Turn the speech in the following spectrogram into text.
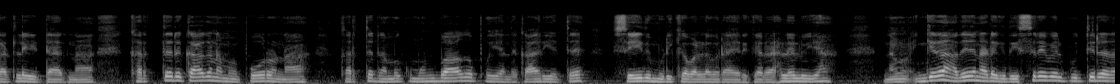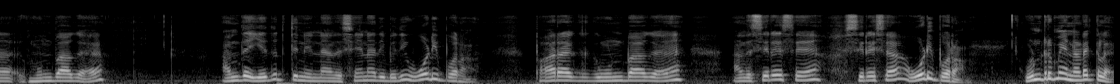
கட்டளையிட்டார்னா கர்த்தருக்காக நம்ம போகிறோன்னா கர்த்தர் நமக்கு முன்பாக போய் அந்த காரியத்தை செய்து முடிக்க வல்லவராக இருக்கார் அழலுயா நம்ம இங்கே தான் அதே நடக்குது. இஸ்ரேவேல் புத்திர முன்பாக அந்த எதிர்த்து நின்ன அந்த சேனாதிபதி ஓடி போகிறான் பாராக்குக்கு முன்பாக அந்த சிரேசை சிரேசா ஓடி போகிறான் ஒன்றுமே நடக்கலை.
